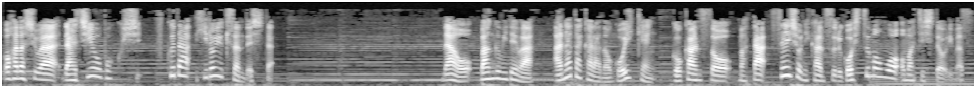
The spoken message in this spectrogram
お話はラジオ牧師福田博之さんでした。なお、番組ではあなたからのご意見、ご感想、また聖書に関するご質問をお待ちしております。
